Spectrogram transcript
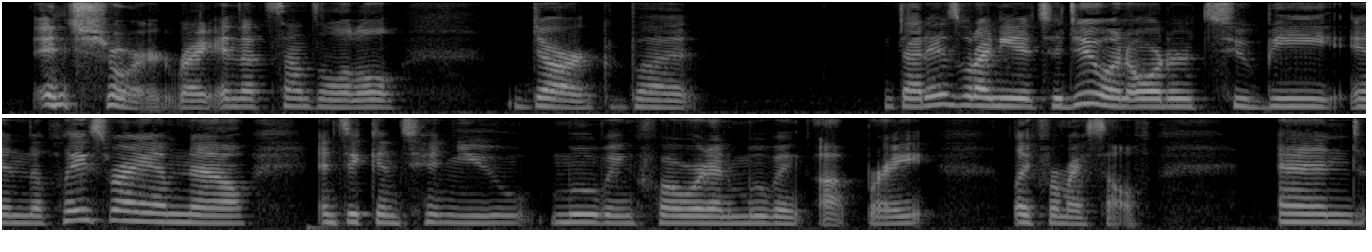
In short, right? And that sounds a little dark, but that is what I needed to do in order to be in the place where I am now and to continue moving forward and moving up, right? Like for myself. And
